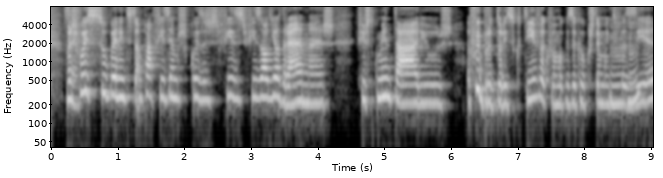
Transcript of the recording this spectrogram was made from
Mas Sim. foi super interessante, Pá, fizemos coisas, fiz, fiz audiodramas, fiz documentários, fui produtora executiva, que foi uma coisa que eu gostei muito uhum. de fazer,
